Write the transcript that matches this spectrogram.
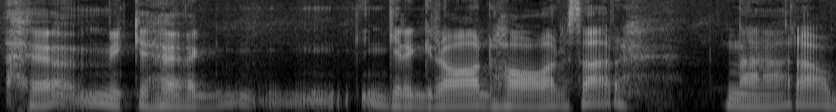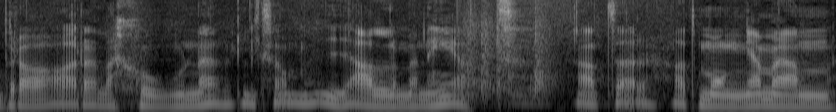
hö, mycket högre grad har så här, nära och bra relationer liksom, i allmänhet. Att, så här, att många män,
